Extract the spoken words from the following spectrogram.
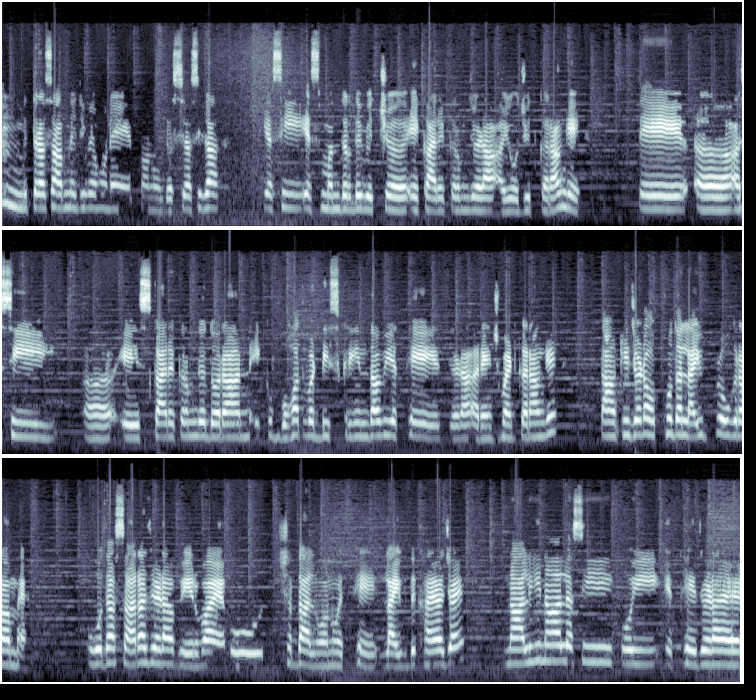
ਮਿੱਤਰਾ ਸਾਹਿਬ ਨੇ ਜਿਵੇਂ ਹੁਣੇ ਤੁਹਾਨੂੰ ਦੱਸਿਆ ਸੀਗਾ ਕਿ ਅਸੀਂ ਇਸ ਮੰਦਿਰ ਦੇ ਵਿੱਚ ਇਹ ਕਾਰਜਕ੍ਰਮ ਜਿਹੜਾ ਆਯੋਜਿਤ ਕਰਾਂਗੇ। ਤੇ ਅਸੀਂ ਇਸ ਕਾਰਜਕ੍ਰਮ ਦੇ ਦੌਰਾਨ ਇੱਕ ਬਹੁਤ ਵੱਡੀ ਸਕਰੀਨ ਦਾ ਵੀ ਇੱਥੇ ਜਿਹੜਾ ਅਰੇਂਜਮੈਂਟ ਕਰਾਂਗੇ ਤਾਂ ਕਿ ਜਿਹੜਾ ਉੱਥੋਂ ਦਾ ਲਾਈਵ ਪ੍ਰੋਗਰਾਮ ਹੈ, ਉਹਦਾ ਸਾਰਾ ਜਿਹੜਾ ਵੇਰਵਾ ਹੈ, ਉਹ ਸ਼ਰਧਾਲੂਆਂ ਨੂੰ ਇੱਥੇ ਲਾਈਵ ਦਿਖਾਇਆ ਜਾਏ। ਨਾਲ ਹੀ ਨਾਲ ਅਸੀਂ ਕੋਈ ਇੱਥੇ ਜਿਹੜਾ ਹੈ,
